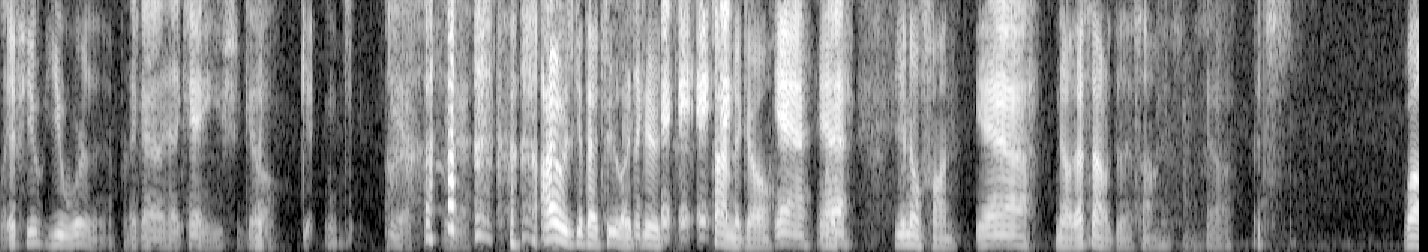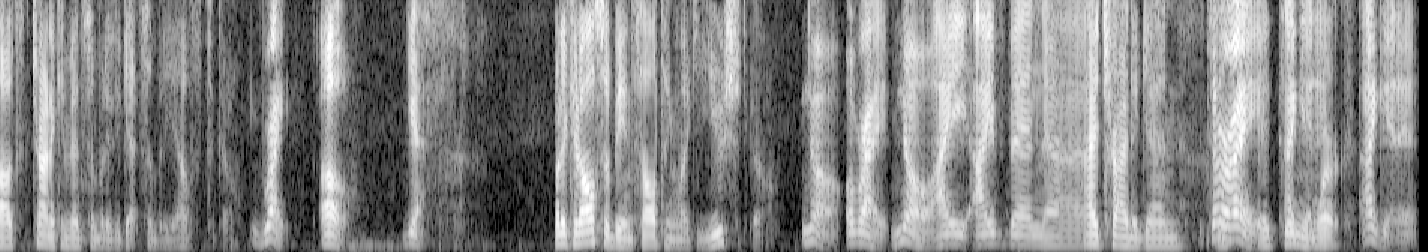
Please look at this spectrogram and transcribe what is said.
like if you you were the like person, uh, like hey, you should go. Like, get, yeah, yeah. I always get that too. Like, like, dude, "Eh, eh, eh, it's time eh." to go. Yeah, yeah, Like, you're no fun. yeah, No, that's not what the song is. yeah. It's well, it's trying to convince somebody to get somebody else to go. Right. Oh, Yes. but it could also be insulting. Like you should go. No. Oh, right. No, I I've been. Uh, I tried again. it's all right. It, it I didn't get work. It. I get it.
